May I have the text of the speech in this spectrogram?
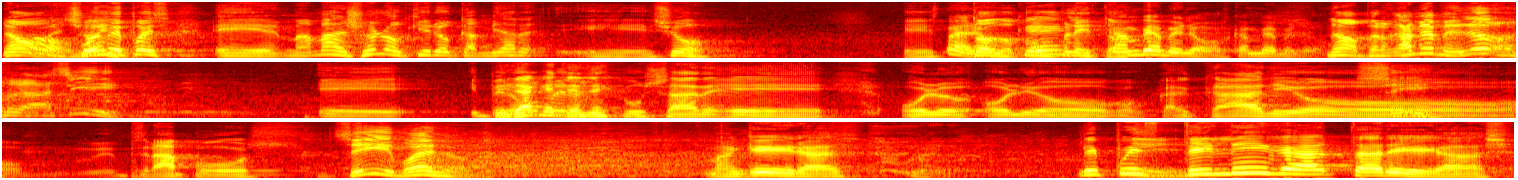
No, No, yo bueno. después, eh, mamá, yo no quiero cambiar eh, yo. Eh, Bueno, todo, ¿qué? completo. Cámbiamelo, cámbiamelo. No, pero cámbiamelo, así. Eh, y- pero Mirá vos que me- tenés que usar eh, óleo, óleo calcáreo, Sí. trapos. Sí, bueno. mangueras. Después, Sí. delega tareas.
